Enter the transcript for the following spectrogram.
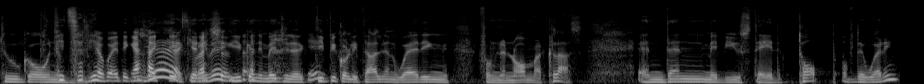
to go in a Pizzeria wedding. I like yeah, the can ima- you can imagine a Yes. typical Italian wedding from the normal class. And then maybe you stay at the top of the wedding.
